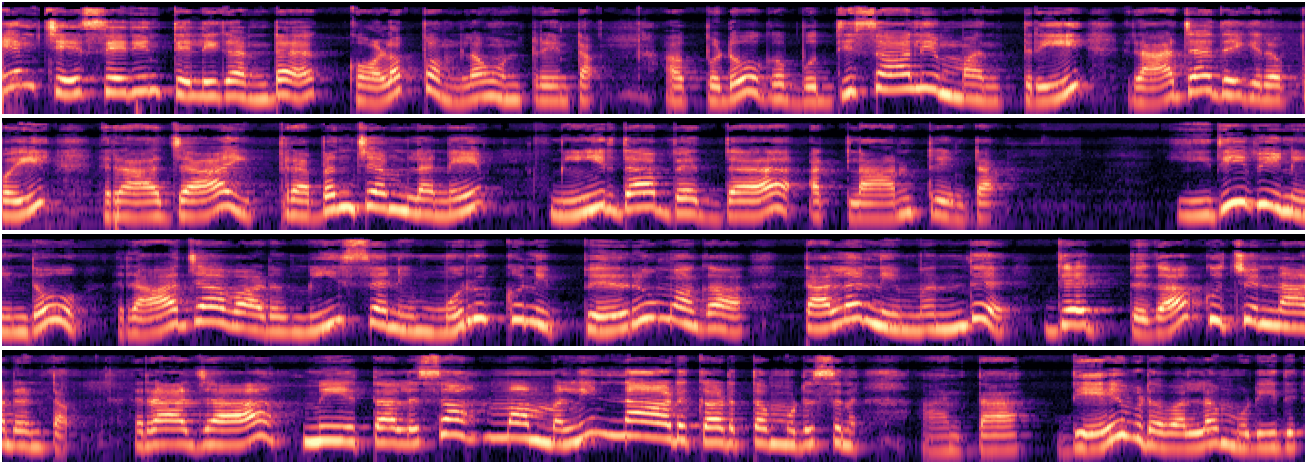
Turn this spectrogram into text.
ఏం చేసేది తెలియకుండా కొళపంలో ఉంటేంట అప్పుడు ఒక బుద్ధిశాలి మంత్రి రాజా దగ్గర పోయి రాజా ఈ ప్రపంచంలోనే మీర్దా పెద్ద అట్లా అంటేంట ఇది వినిందో రాజావాడు మీసని మురుకుని పెరుమగా తలని ముందు గెత్తుగా కూర్చున్నాడంట రాజా మీ తలుసా మమ్మల్ని నాడు కడత ముడుసును. అంతా దేవుడి వల్ల ముడిది.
